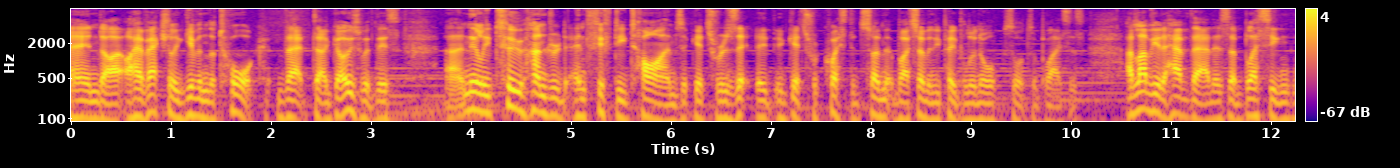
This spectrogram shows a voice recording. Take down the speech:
and uh, I have actually given the talk that uh, goes with this. Uh, nearly 250 times it gets, it, it gets requested so by so many people in all sorts of places. I'd love you to have that as a blessing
